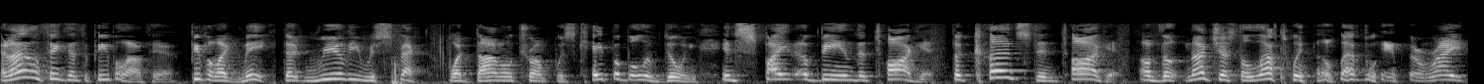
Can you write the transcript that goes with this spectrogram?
And I don't think that the people out there, people like me, that really respect what Donald Trump was capable of doing in spite of being the target, the constant target of the, not just the left wing, the left wing, the right,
